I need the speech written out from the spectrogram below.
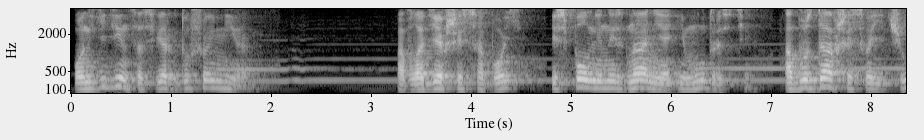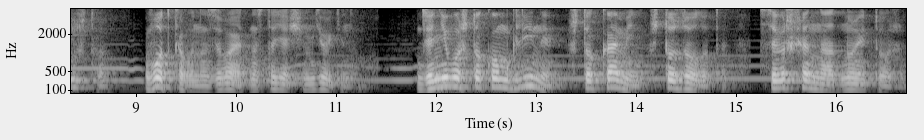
Он един со сверхдушой мира – овладевший собой, исполненный знания и мудрости, обуздавший свои чувства, вот кого называют настоящим йогином. Для него что ком глины, что камень, что золото – совершенно одно и то же.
